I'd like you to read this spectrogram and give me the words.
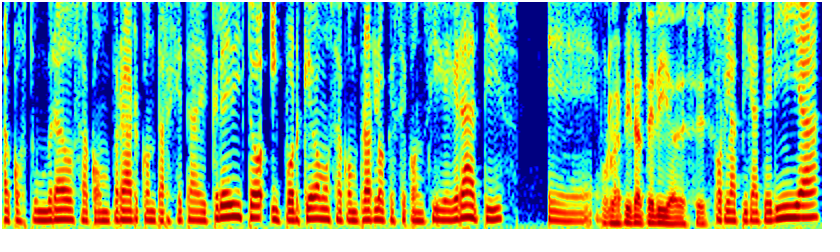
acostumbrados a comprar con tarjeta de crédito. ¿Y por qué vamos a comprar lo que se consigue gratis? Eh, por la piratería, decís. Por la piratería.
